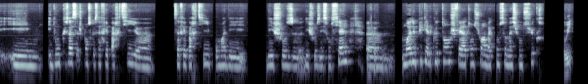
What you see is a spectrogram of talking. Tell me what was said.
et, donc ça, je pense que ça fait partie, euh, ça fait partie pour moi des, des choses, des choses essentielles. Euh, moi, depuis quelque temps, je fais attention à ma consommation de sucre. Oui.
